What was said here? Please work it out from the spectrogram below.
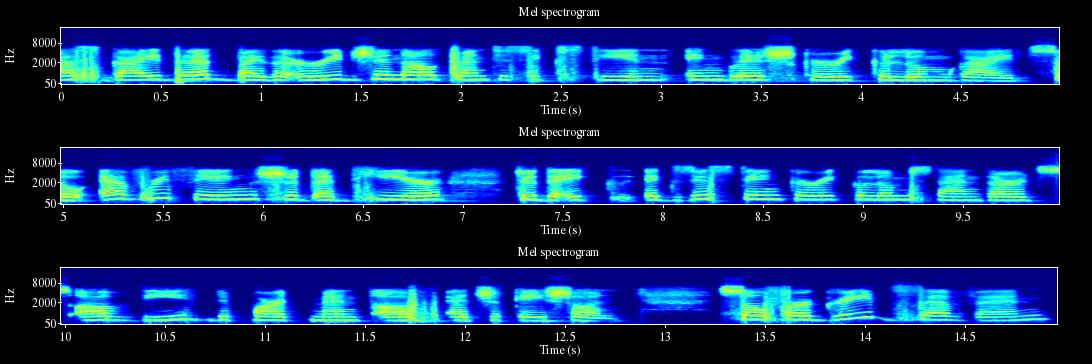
as guided by the original 2016 English Curriculum Guide. So everything should adhere to the ex existing curriculum standards of the Department of Education. So for grade 7,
